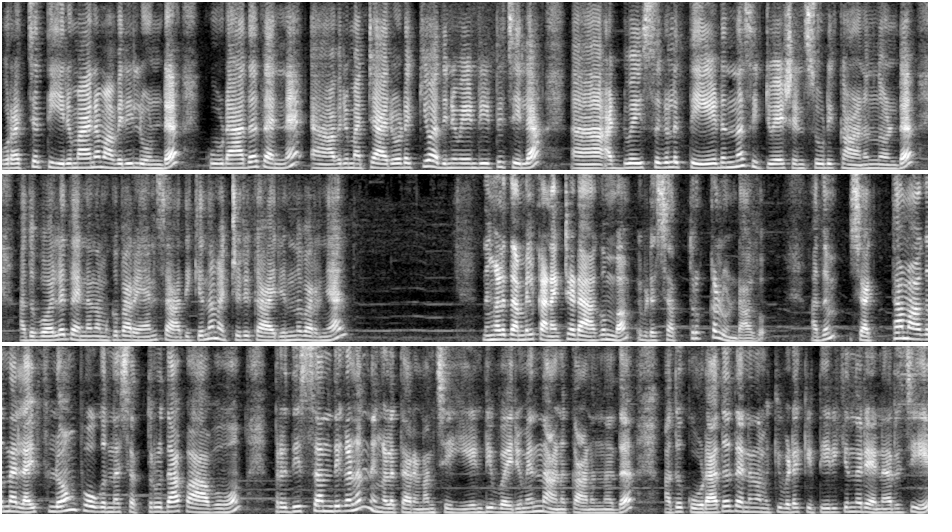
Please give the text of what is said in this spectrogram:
ഉറച്ച തീരുമാനം അവരിലുണ്ട്. കൂടാതെ തന്നെ അവർ മറ്റാരോടൊക്കെയോ അതിനുവേണ്ടി വേണ്ടിയിട്ട് ചില അഡ്വൈസുകൾ തേടുന്ന സിറ്റുവേഷൻസ് കൂടി കാണുന്നുണ്ട്. അതുപോലെ തന്നെ നമുക്ക് പറയാൻ സാധിക്കുന്ന മറ്റൊരു കാര്യം എന്ന് പറഞ്ഞാൽ നിങ്ങൾ തമ്മിൽ കണക്റ്റഡ് ആകുമ്പം ഇവിടെ ശത്രുക്കൾ ഉണ്ടാകും. അതും ശക്തമാകുന്ന ലൈഫ് ലോങ് പോകുന്ന ശത്രുതാഭാവവും പ്രതിസന്ധികളും നിങ്ങൾ തരണം ചെയ്യേണ്ടി വരുമെന്നാണ് കാണുന്നത്. അതുകൂടാതെ തന്നെ നമുക്കിവിടെ കിട്ടിയിരിക്കുന്ന ഒരു എനർജിയെ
